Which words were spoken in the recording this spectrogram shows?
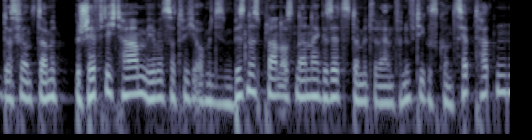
dass wir uns damit beschäftigt haben. Wir haben uns natürlich auch mit diesem Businessplan auseinandergesetzt, damit wir ein vernünftiges Konzept hatten,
